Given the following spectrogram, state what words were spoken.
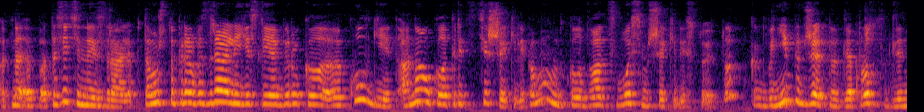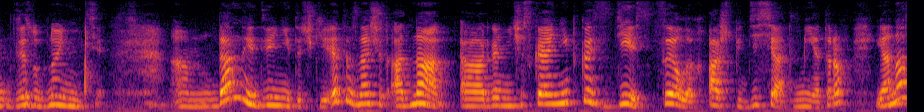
относительно Израиля. Потому что, например, в Израиле, если я беру Colgate, она около 30 шекелей. По-моему, около 28 шекелей стоит. Ну, как бы не бюджетно для, просто для, для зубной нити. Данные две ниточки, это значит одна органическая нитка, здесь целых аж 50 метров, и она,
